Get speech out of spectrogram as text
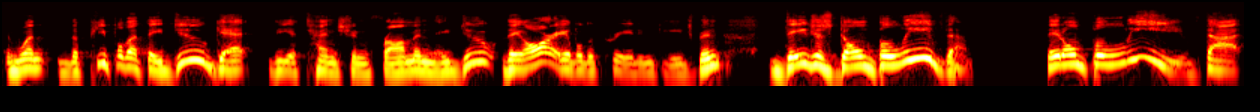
when the people that they do get the attention from and they do, they are able to create engagement, they just don't believe them they don't believe that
